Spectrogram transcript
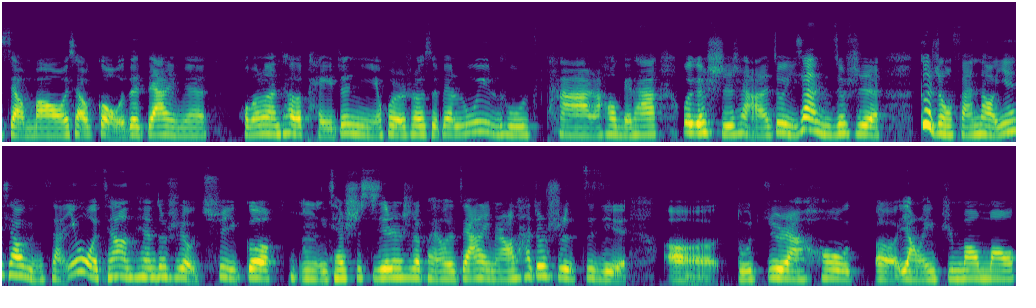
小猫小狗在家里面。活蹦乱跳的陪着你，或者说随便撸一撸它，然后给它喂个食啥的，就一下子就是各种烦恼烟消云散。因为我前两天就是有去一个嗯以前实习认识的朋友的家里面，然后他就是自己呃独居，然后呃养了一只猫猫，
